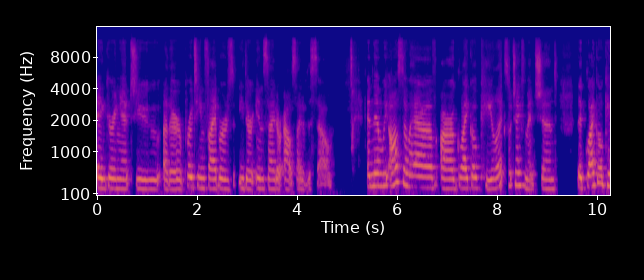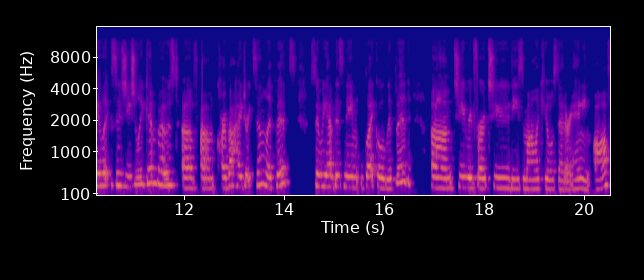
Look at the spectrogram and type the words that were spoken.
anchoring it to other protein fibers either inside or outside of the cell. And then we also have our glycocalyx, which I've mentioned. The glycocalyx is usually composed of um, carbohydrates and lipids. So we have this name glycolipid um, to refer to these molecules that are hanging off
